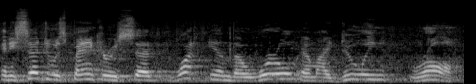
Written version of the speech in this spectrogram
And he said to his banker, he said, What in the world am I doing wrong?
